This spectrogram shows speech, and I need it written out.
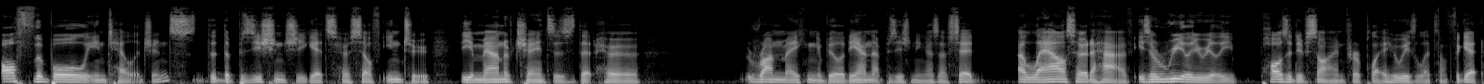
off the ball intelligence, the the position she gets herself into, the amount of chances that her run making ability and that positioning, as I've said, allows her to have is a really, really positive sign for a player who is, let's not forget,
